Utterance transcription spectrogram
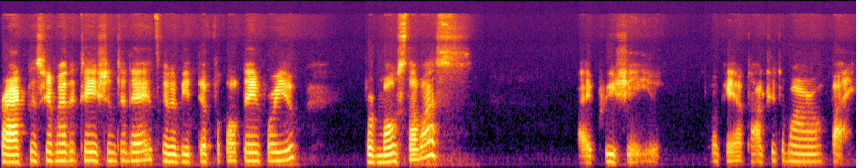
Practice your meditation today. It's going to be a difficult day for you, for most of us. I appreciate you. Okay, I'll talk to you tomorrow. Bye.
